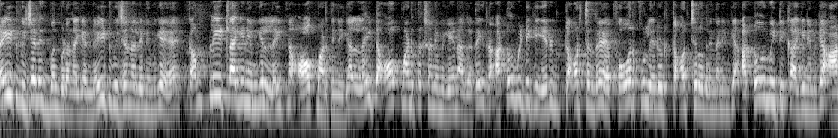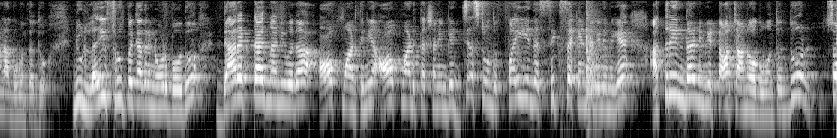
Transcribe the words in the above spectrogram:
ನೈಟ್ ವಿಷನ್ ಇದು ಬಂದ್ಬಿಡೋಣ. ಈಗ ನೈಟ್ ವಿಷನಲ್ಲಿ ನಿಮಗೆ ಕಂಪ್ಲೀಟ್ ಆಗಿ ನಿಮಗೆ ಲೈಟ್ನ ಆಫ್ ಮಾಡ್ತೀನಿ. ಈಗ ಲೈಟ್ ಆಫ್ ಮಾಡಿದ ತಕ್ಷಣ ನಿಮಗೆ ಏನಾಗುತ್ತೆ? ಇದರ ಆಟೋಮೆಟಿಕ್ ಎರಡು ಟಾರ್ಚ್ ಅಂದ್ರೆ ಪವರ್ಫುಲ್ ಎರಡು ಟಾರ್ಚ್ ಇರೋದ್ರಿಂದ ನಿಮಗೆ ಆಟೋಮೆಟಿಕ್ ಆಗಿ ನಿಮಗೆ ಆನ್ ಆಗುವಂಥದ್ದು. ನೀವು ಲೈಫ್ ರೂಪ್ ಬೇಕಾದರೆ ನೋಡ್ಬೋದು. ಡೈರೆಕ್ಟ್ ಆಗಿ ನಾನು ಇವಾಗ ಆಫ್ ಮಾಡ್ತೀನಿ. ಆಫ್ ಮಾಡಿದ ತಕ್ಷಣ ನಿಮಗೆ ಜಸ್ಟ್ ಒಂದು ಫೈವ್ ಇಂದ ಸಿಕ್ಸ್ ಸೆಕೆಂಡ್ ಅಲ್ಲಿ ನಿಮಗೆ ಅದರಿಂದ ನಿಮಗೆ ಟಾರ್ಚ್ ಆನ್ ಆಗುವಂಥದ್ದು. ಸೊ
